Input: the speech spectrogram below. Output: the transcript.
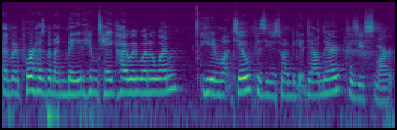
And my poor husband, I made him take Highway 101. He didn't want to because he just wanted to get down there. Because he's smart.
